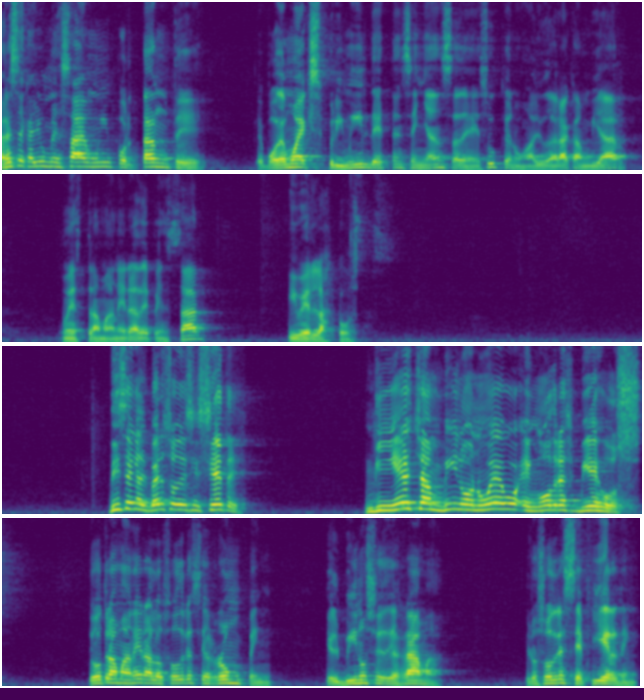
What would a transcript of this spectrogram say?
Parece que hay un mensaje muy importante que podemos exprimir de esta enseñanza de Jesús que nos ayudará a cambiar nuestra manera de pensar y ver las cosas. Dice en el verso 17, ni echan vino nuevo en odres viejos. De otra manera los odres se rompen y el vino se derrama y los odres se pierden.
